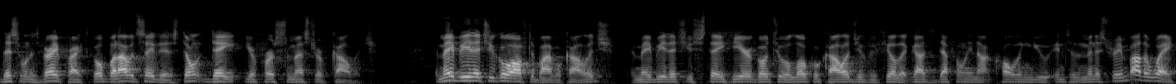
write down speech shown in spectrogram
This one is very practical, but I would say this don't date your first semester of college. It may be that you go off to Bible college. It may be that you stay here, go to a local college if you feel that God's definitely not calling you into the ministry. And by the way,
